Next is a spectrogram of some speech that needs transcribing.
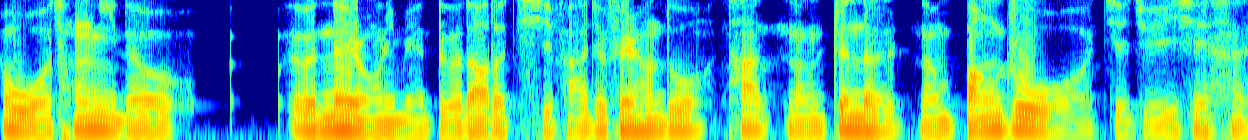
我从你的呃内容里面得到的启发就非常多，它能真的能帮助我解决一些很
